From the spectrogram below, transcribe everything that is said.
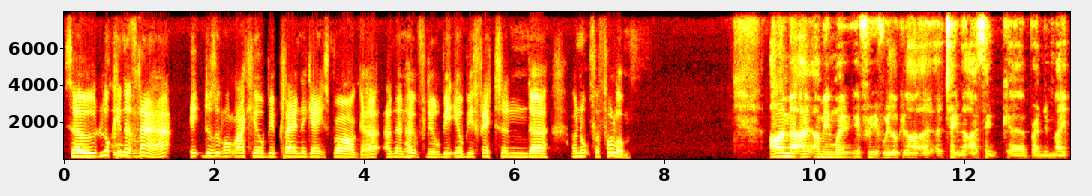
So, looking at that, it doesn't look like he'll be playing against Braga, and then hopefully he'll be he'll be fit and uh, and up for Fulham. I'm. I, I mean, when, if we, if we look at our, a team that I think uh, Brendan may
